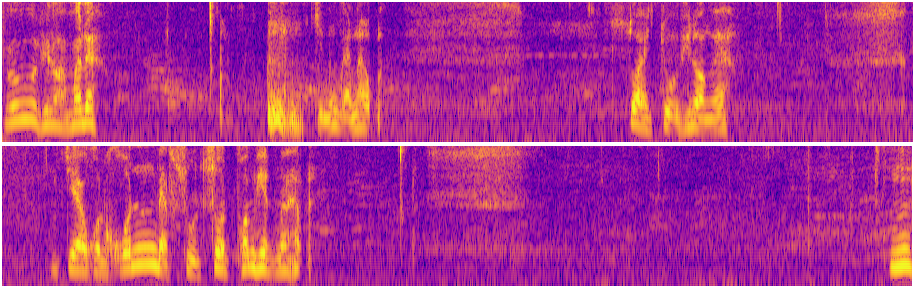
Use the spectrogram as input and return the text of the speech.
โอ้พี่น้องมาเด้อกินน้ำกันครับสวยจุพี่น้องเลยเจียวข้นๆแบบสูตรสดพร้อมเห็ดมาครับ อืม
